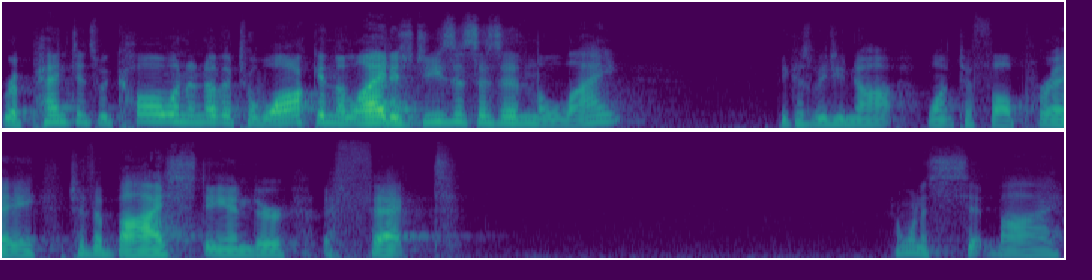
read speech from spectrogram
repentance. We call one another to walk in the light as Jesus is in the light because we do not want to fall prey to the bystander effect. I want to sit by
